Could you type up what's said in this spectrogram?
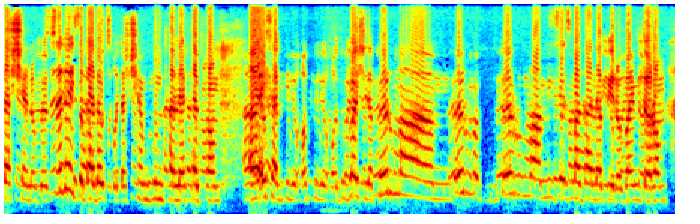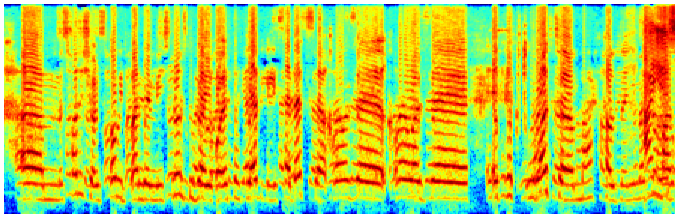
და შენობებზე და ისე გადავწყვიტე ჩემ გუნდთან ერთად რომ ეს ადგილი ყოფილიყო დუბაიში და ფერმა ფერმა ფერმა მიზეზმა განაპირობა, იმიტომ რომ სხვათა შორის COVID პანდემიის დროს დუბაი იყო ერთ-ერთი ადგილი, სადაც ყველაზე ყველაზე ეფექტურად მართავდნენ იმას, რომ აი ეს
